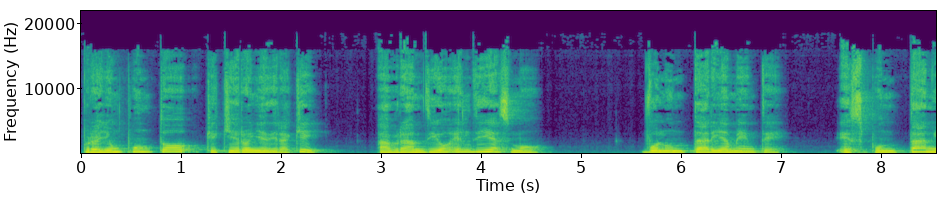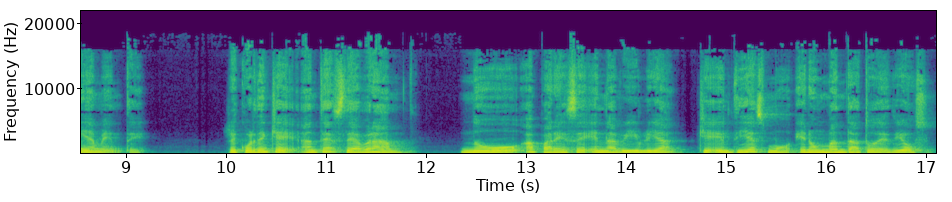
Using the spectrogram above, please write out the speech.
Pero hay un punto que quiero añadir aquí. Abraham dio el diezmo voluntariamente, espontáneamente. Recuerden que antes de Abraham no aparece en la Biblia que el diezmo era un mandato de Dios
